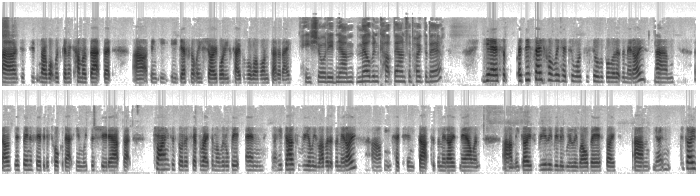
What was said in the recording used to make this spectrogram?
Uh, just didn't know what was going to come of that, but uh, I think he, he definitely showed what he's capable of on Saturday. He sure did. Now, Melbourne Cup bound for Poke the Bear? Yes, at this stage, probably head towards the Silver Bullet at the Meadows. Um, there's been a fair bit of talk about him with the shootout, but trying to sort of separate them a little bit. And you know, he does really love it at the Meadows. Uh, I think he's had 10 starts at the Meadows now, and Um, it goes really, really, really well there. So, um, you know, to go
